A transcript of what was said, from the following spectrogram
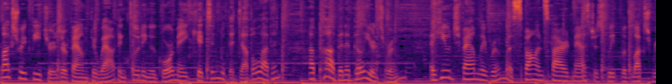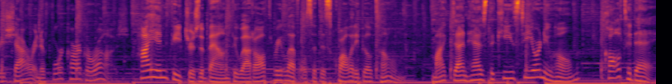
Luxury features are found throughout, including a gourmet kitchen with a double oven, a pub and a billiards room, a huge family room, a spa inspired master suite with luxury shower, and a four car garage. High end features abound throughout all three levels of this quality built home. Mike Dunn has the keys to your new home. Call today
